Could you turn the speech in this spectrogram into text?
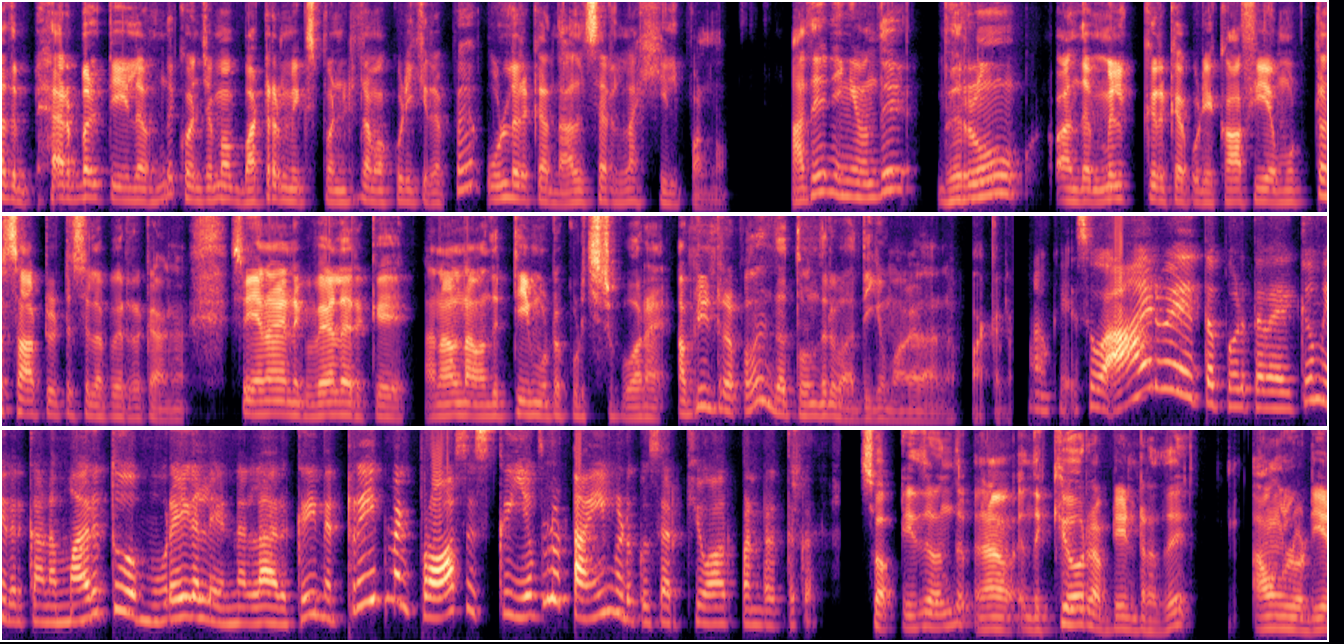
அது ஹெர்பல் டீயில் வந்து கொஞ்சமாக பட்டர் மிக்ஸ் பண்ணிட்டு நம்ம குடிக்கிறப்ப உள்ளே இருக்க அந்த அல்சர் எல்லாம் ஹீல் பண்ணும். அதே நீங்கள் வந்து வெறும் அந்த மில்க் இருக்கக்கூடிய காஃபியை முட்டை சாப்பிட்டுட்டு சில பேர் இருக்காங்க. ஸோ ஏன்னா எனக்கு வேலை இருக்குது அதனால் நான் வந்து டீ முட்டை குடிச்சிட்டு போகிறேன் அப்படின்றப்ப தான் இந்த தொந்தரவு அதிகமாக நான் பார்க்குறேன். ஓகே ஸோ ஆயுர்வேதத்தை பொறுத்த வரைக்கும் இதற்கான மருத்துவ முறைகள் என்னெல்லாம் இருக்கு? இந்த ட்ரீட்மெண்ட் ப்ராசஸ்க்கு எவ்வளோ டைம் எடுக்கும் சார் கியூர் பண்றதுக்கு? ஸோ இது வந்து நான் இந்த க்யூர் அப்படின்றது அவங்களுடைய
